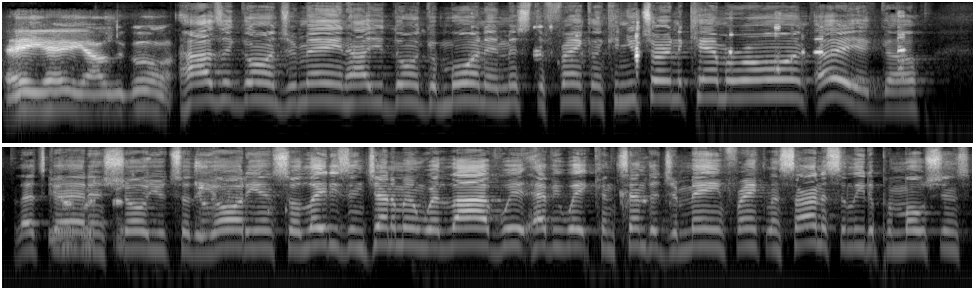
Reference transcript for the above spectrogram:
Hey, hey, how's it going? How's it going, Jermaine? How you doing? Good morning, Mr. Franklin. Can you turn the camera on? There you go. Let's go ahead and show you to the audience. So, ladies and gentlemen, we're live with heavyweight contender Jermaine Franklin, signed to Salita Promotions,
